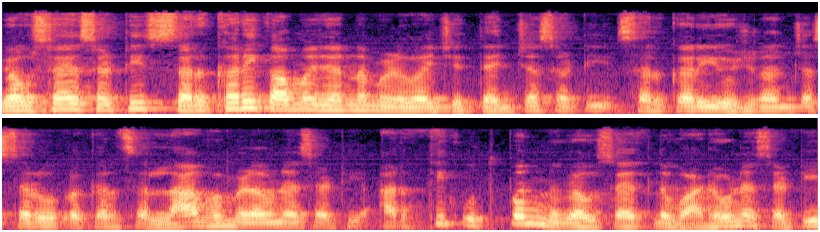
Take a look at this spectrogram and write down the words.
व्यवसायासाठी सरकारी कामं ज्यांना मिळवायचे त्यांच्यासाठी सरकारी योजनांच्या सर्व प्रकारचा लाभ मिळवण्यासाठी आर्थिक उत्पन्न व्यवसायातलं वाढवण्यासाठी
